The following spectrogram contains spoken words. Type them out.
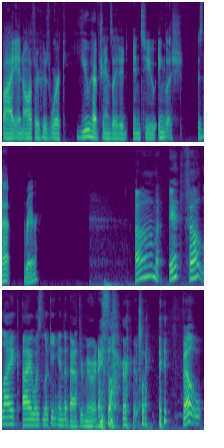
by an author whose work you have translated into English? Is that rare? Um, it felt like I was looking in the bathroom mirror and I saw her. like it felt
